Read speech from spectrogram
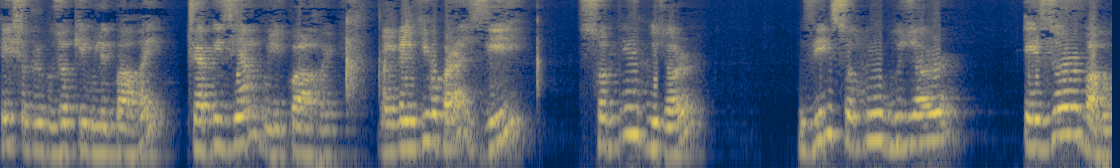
সেই চতুৰ্ভুজক কি বুলি কোৱা হয়? ট্ৰেপিজিয়াম বুলি কোৱা হয়। তোমালোকে লিখিব পাৰা যি চতুৰ্ভুজৰ যি চতুৰ্ভুজৰ এজৰ বাহু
